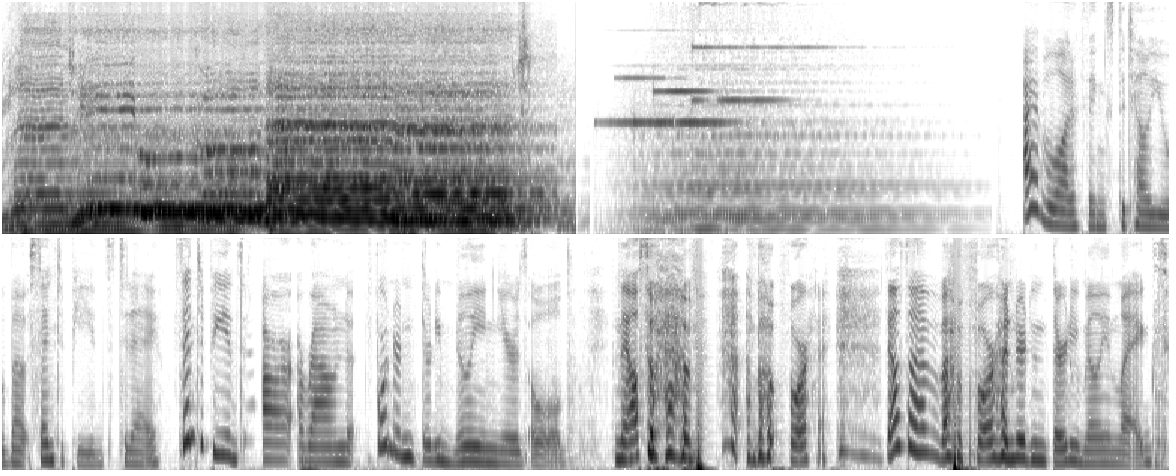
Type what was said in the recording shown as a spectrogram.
Let me Google that. I have a lot of things to tell you about centipedes today. Centipedes are around 430 million years old, and they also have about four. They also have about 430 million legs.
